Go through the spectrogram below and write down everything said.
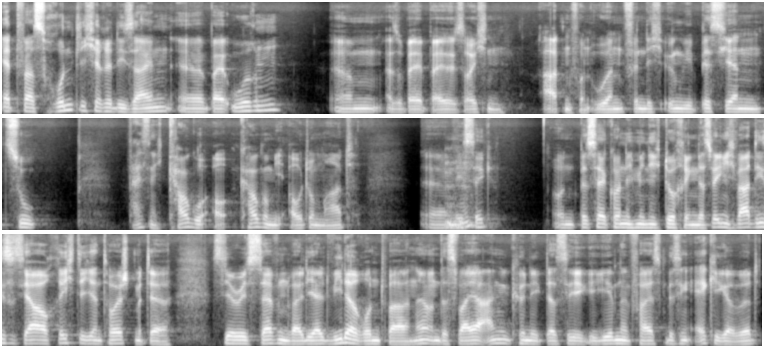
etwas rundlichere Design äh, bei Uhren, ähm, also bei, bei solchen Arten von Uhren, finde ich irgendwie ein bisschen zu, weiß nicht, Kaugummi-Automat äh, mhm. mäßig. Und bisher konnte ich mich nicht durchringen. Deswegen, ich war dieses Jahr auch richtig enttäuscht mit der Series 7, weil die halt wieder rund war. Ne? Und es war ja angekündigt, dass sie gegebenenfalls ein bisschen eckiger wird.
